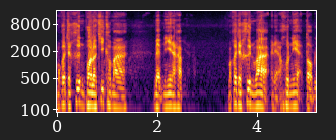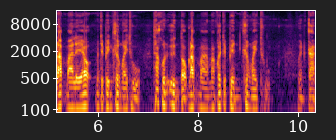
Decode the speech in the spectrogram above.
มันก็จะขึ้นพอเราคลิกเข้ามาแบบนี้นะครับ มันก็จะขึ้นว่าเนี่ยคนเนี้ยตอบรับมาแล้ว มันจะเป็นเครื่องหมายถูก ถ้าคนอื่นตอบรับมามันก็จะเป็นเครื่องหมายถูกเหมือนกัน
